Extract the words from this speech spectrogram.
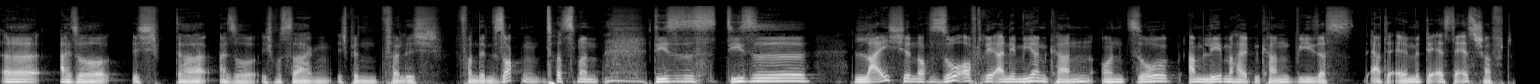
äh, also ich da, also ich muss sagen, ich bin völlig von den Socken, dass man dieses, diese Leiche noch so oft reanimieren kann und so am Leben halten kann, wie das RTL mit der SDS schafft.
